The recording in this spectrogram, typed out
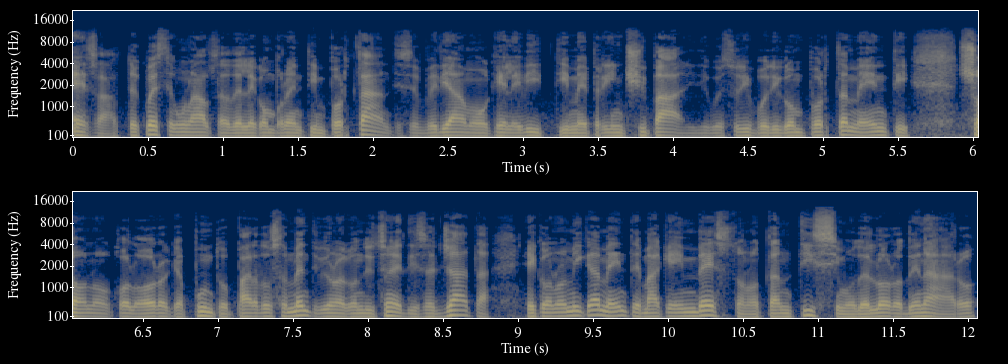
Esatto, e questa è un'altra delle componenti importanti, se vediamo che le vittime principali di questo tipo di comportamenti sono coloro che appunto paradossalmente vivono una condizione disagiata economicamente ma che investono tantissimo del loro denaro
